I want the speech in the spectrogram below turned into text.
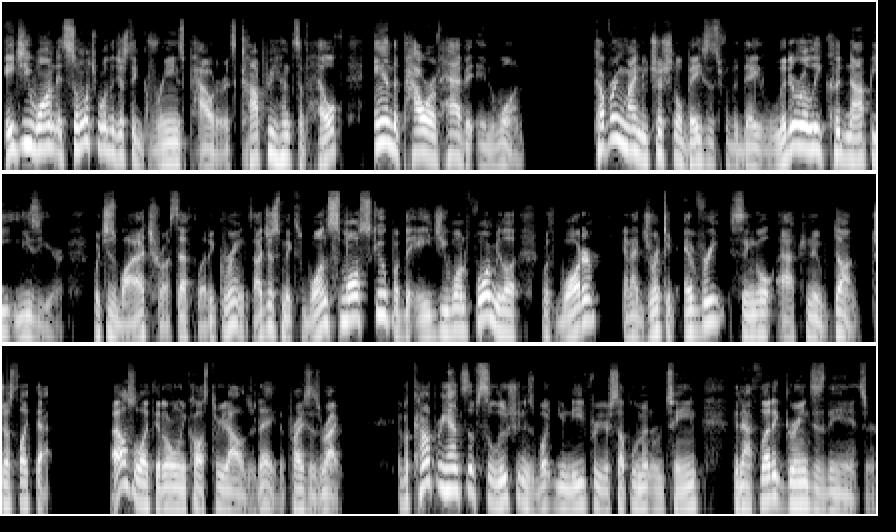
AG1 is so much more than just a greens powder. It's comprehensive health and the power of habit in one. Covering my nutritional basis for the day literally could not be easier, which is why I trust Athletic Greens. I just mix one small scoop of the AG1 formula with water and I drink it every single afternoon. Done, just like that. I also like that it only costs $3 a day. The price is right. If a comprehensive solution is what you need for your supplement routine, then Athletic Greens is the answer.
